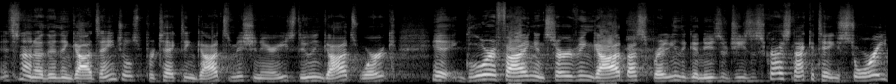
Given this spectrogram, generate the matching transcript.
It's none other than God's angels protecting God's missionaries, doing God's work, eh, glorifying and serving God by spreading the good news of Jesus Christ. And I could tell you story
